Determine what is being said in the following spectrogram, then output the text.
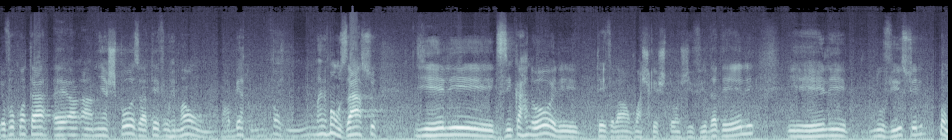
eu vou contar, é, a, a, minha esposa teve um irmão, Roberto, um irmãozaço, e ele desencarnou, ele teve lá algumas questões de vida dele, e ele, no vício, ele, bom,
